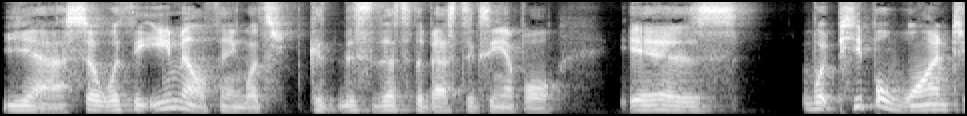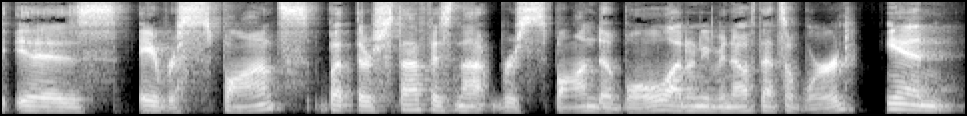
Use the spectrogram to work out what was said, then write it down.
Yeah. So with the email thing what's this that's the best example is what people want is a response, but their stuff is not respondable. I don't even know if that's a word. And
